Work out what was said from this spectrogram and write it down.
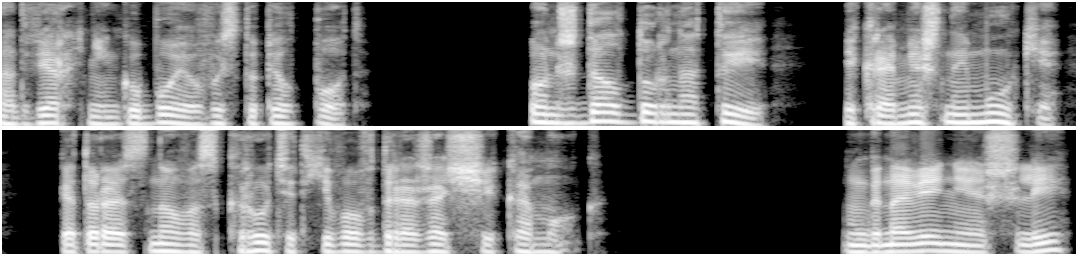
над верхней губой выступил пот. Он ждал дурноты и кромешной муки, которая снова скрутит его в дрожащий комок. Мгновения шли,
